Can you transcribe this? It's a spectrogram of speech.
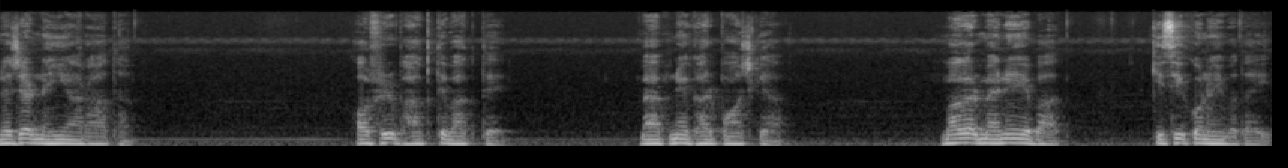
नज़र नहीं आ रहा था। और फिर भागते भागते मैं अपने घर पहुँच गया। मगर मैंने ये बात किसी को नहीं बताई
